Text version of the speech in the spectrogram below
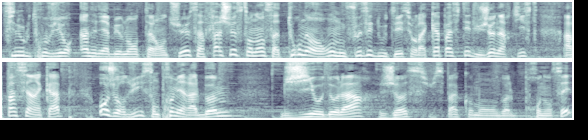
Si nous le trouvions indéniablement talentueux, sa fâcheuse tendance à tourner en rond nous faisait douter sur la capacité du jeune artiste à passer un cap. Aujourd'hui, son premier album, J.O. Dollar, Joss, je sais pas comment on doit le prononcer,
